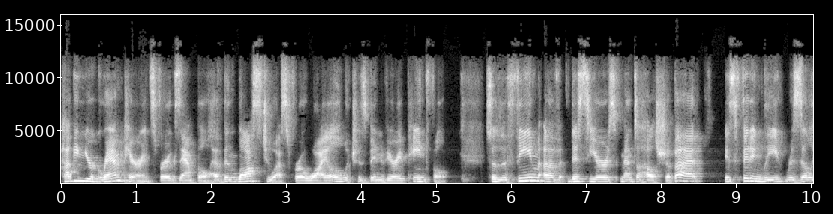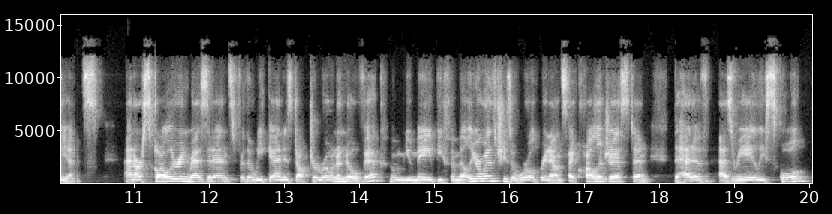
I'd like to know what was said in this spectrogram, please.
hugging your grandparents, for example, have been lost to us for a while, which has been very painful. So the theme of this year's mental health Shabbat is fittingly resilience. And our scholar in residence for the weekend is Dr. Rona Novick, whom you may be familiar with. She's a world renowned psychologist and the head of Azrieli School.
